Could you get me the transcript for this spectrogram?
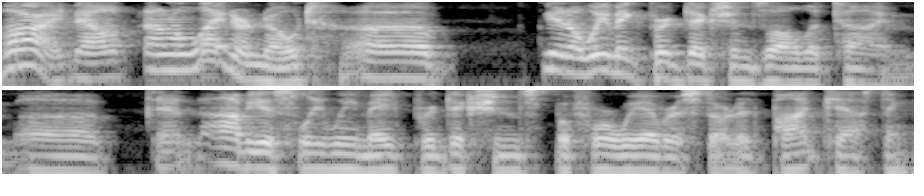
All right, now on a lighter note, uh, you know, we make predictions all the time. Uh, and obviously, we made predictions before we ever started podcasting.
